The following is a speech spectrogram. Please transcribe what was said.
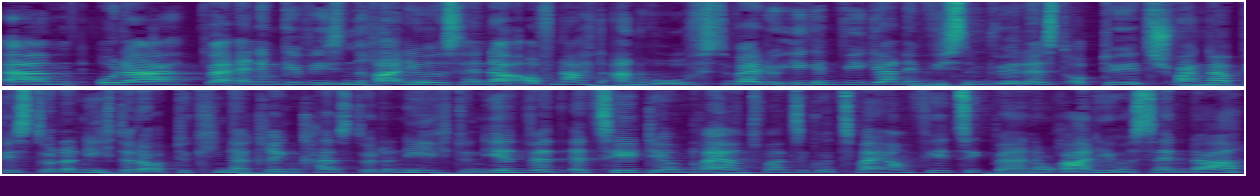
ähm, oder bei einem gewissen Radiosender auf Nacht anrufst, weil du irgendwie gerne wissen würdest, ob du jetzt schwanger bist oder nicht oder ob du Kinder kriegen kannst oder nicht. Und irgendwer erzählt dir um 23.42 Uhr bei einem Radiosender,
